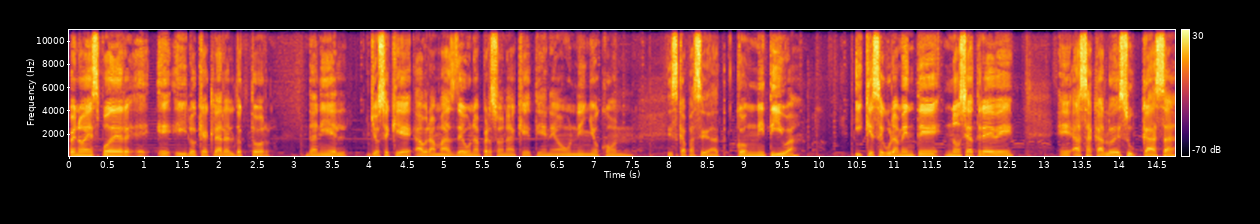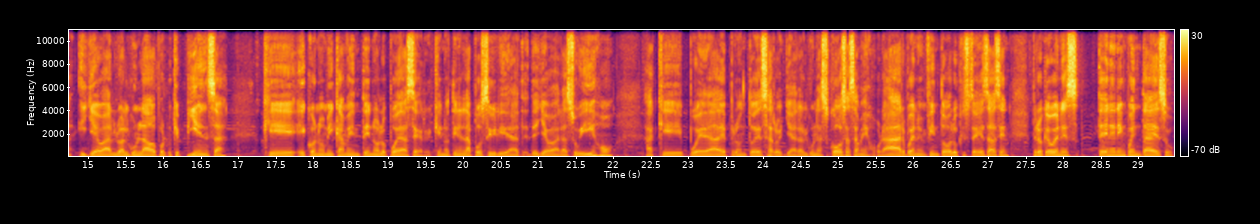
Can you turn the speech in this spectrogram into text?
Bueno, es poder, eh, eh, y lo que aclara el doctor Daniel, yo sé que habrá más de una persona que tiene a un niño con discapacidad cognitiva y que seguramente no se atreve eh, a sacarlo de su casa y llevarlo a algún lado porque piensa que económicamente no lo puede hacer, que no tiene la posibilidad de llevar a su hijo a que pueda de pronto desarrollar algunas cosas, a mejorar, bueno, en fin, todo lo que ustedes hacen, pero qué bueno es tener en cuenta eso.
